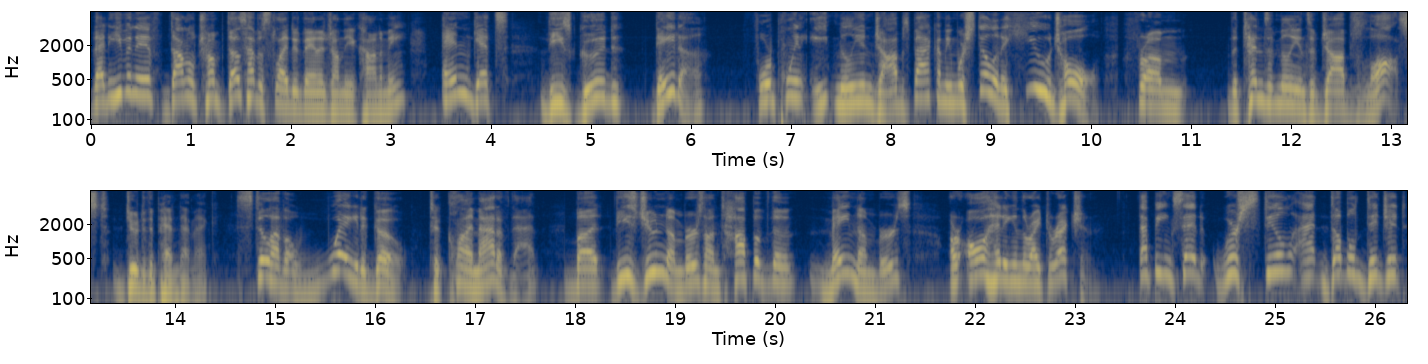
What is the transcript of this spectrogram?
that even if Donald Trump does have a slight advantage on the economy and gets these good data, 4.8 million jobs back, I mean, we're still in a huge hole from the tens of millions of jobs lost due to the pandemic. Still have a way to go to climb out of that. But these June numbers, on top of the May numbers, are all heading in the right direction. That being said, we're still at double digit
